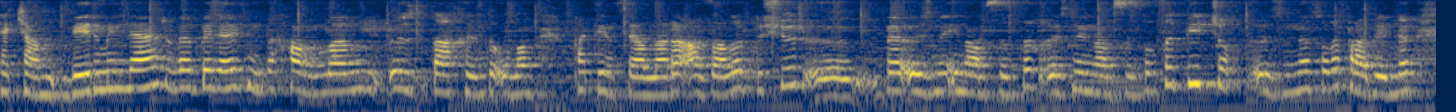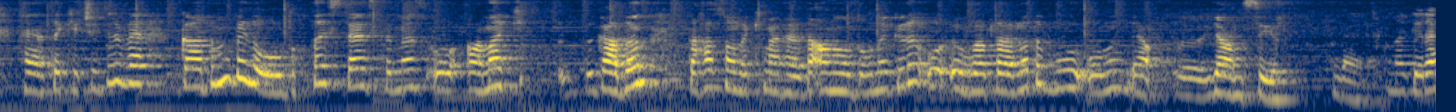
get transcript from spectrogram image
təkan vermirlər və beləliklə xanımların öz daxilində olan potensialları azalır, düşür və özünə inamsızlıq, özünə inamsızlıqda bir çox özündən sonra problemlər həyata keçirilir və qadın belə olduqda istər-istəməz o ana qadın daha sonrakı mərhələdə ana olduğuna görə o övladlarına da bu onun yansıyır. Bəli. Ona görə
